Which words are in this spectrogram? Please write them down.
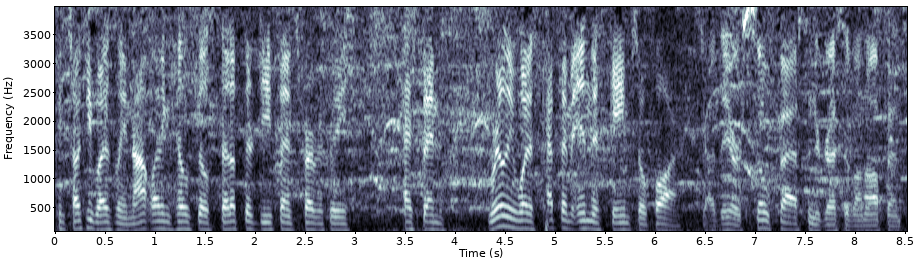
Kentucky Wesleyan, not letting Hillsdale set up their defense perfectly, has been really what has kept them in this game so far. God, they are so fast and aggressive on offense.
